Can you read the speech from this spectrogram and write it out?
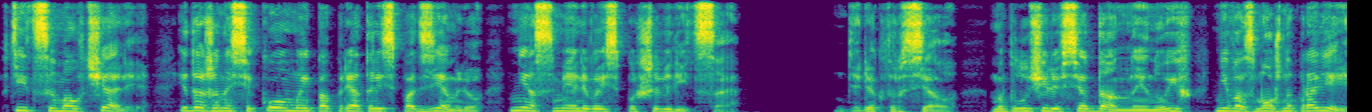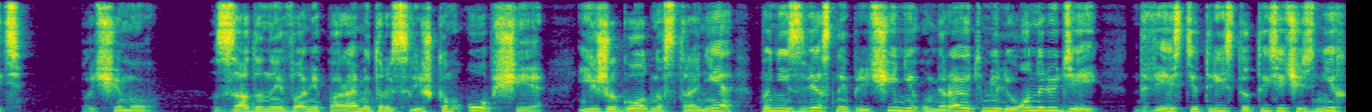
Птицы молчали, и даже насекомые попрятались под землю, не осмеливаясь пошевелиться. «Директор Сяо, мы получили все данные, но их невозможно проверить». «Почему?» Заданные вами параметры слишком общие. Ежегодно в стране по неизвестной причине умирают миллионы людей, 200-300 тысяч из них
